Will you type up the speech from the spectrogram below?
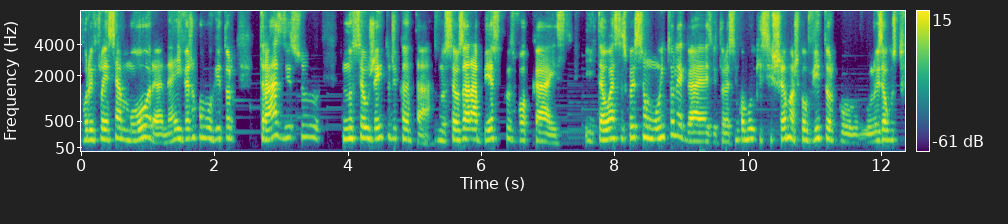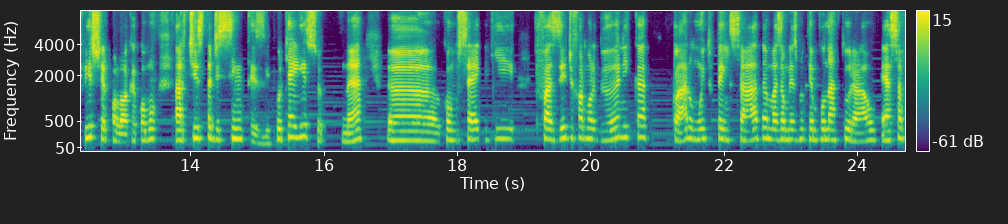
por influência moura, né? E vejam como o Vitor traz isso no seu jeito de cantar, nos seus arabescos vocais. Então, essas coisas são muito legais, Vitor. Assim como o que se chama, acho que o Vitor, o, o Luiz Augusto Fischer coloca como artista de síntese, porque é isso, né? Uh, consegue fazer de forma orgânica claro, muito pensada, mas ao mesmo tempo natural. Essa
